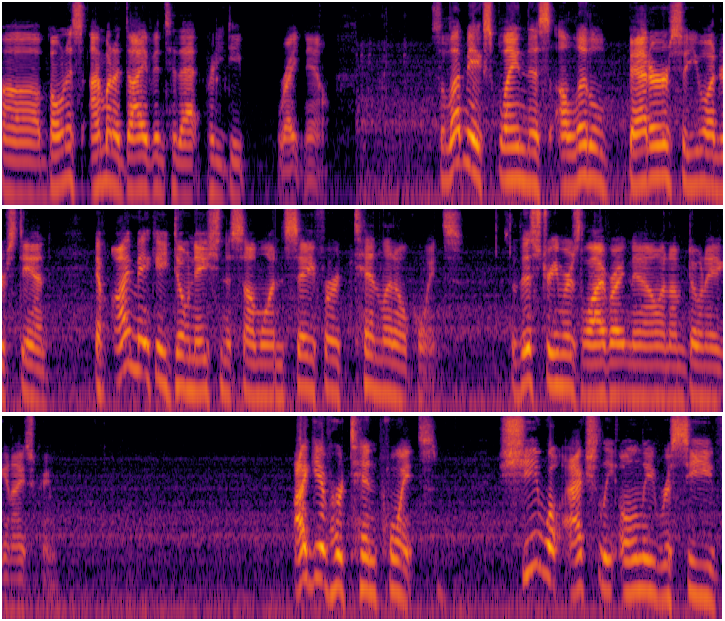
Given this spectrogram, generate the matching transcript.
uh, bonus, I'm going to dive into that pretty deep right now. So let me explain this a little better so you understand. If I make a donation to someone, say for 10 Lino points, so this streamer is live right now and I'm donating an ice cream. I give her 10 points. She will actually only receive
